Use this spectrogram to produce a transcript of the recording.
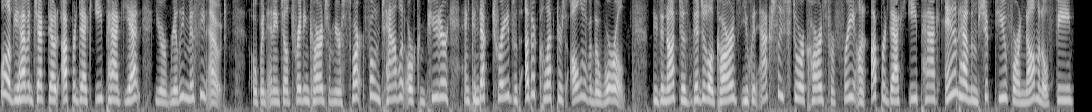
well, if you haven't checked out Upper Deck ePack yet, you're really missing out. Open NHL trading cards from your smartphone, tablet, or computer and conduct trades with other collectors all over the world. These are not just digital cards, you can actually store cards for free on Upper Deck ePack and have them shipped to you for a nominal fee.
